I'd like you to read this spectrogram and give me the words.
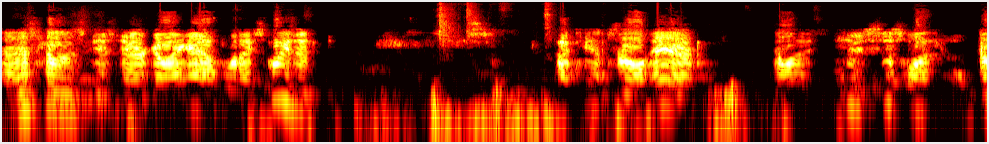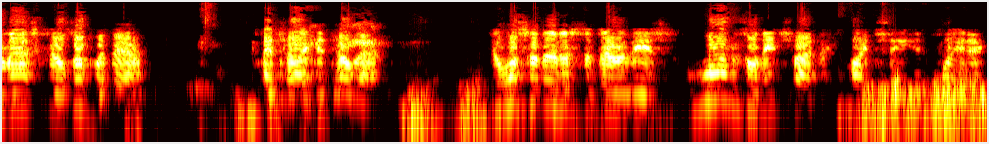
and this hose is air going out. When I squeeze it, I can't draw air. And when I use this one, the mask fills up with air. That's how I can tell that. You'll also notice that there are these lungs on each side that you might see inflating.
